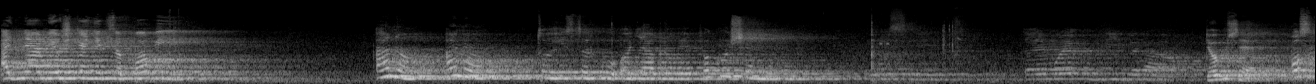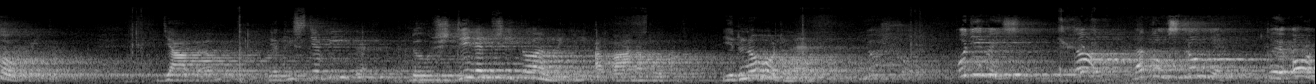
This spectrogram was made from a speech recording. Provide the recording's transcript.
ať nám Joška poví. Ano, ano, tu historku o ďáblově pokušení. To je moje oblíbená. Dobře, poslouchejte. Ďábel, jak jistě víte, byl vždy nepřítelem lidí a pána Boha. Jednoho dne Jožko, podívej se. Tam, na tom stromě. To je on.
